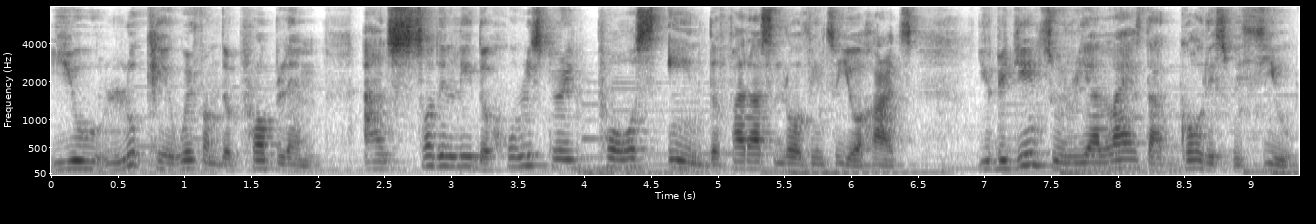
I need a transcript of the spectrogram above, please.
you look away from the problem and suddenly the Holy Spirit pours in the Father's love into your heart. You begin to realize that God is with you.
